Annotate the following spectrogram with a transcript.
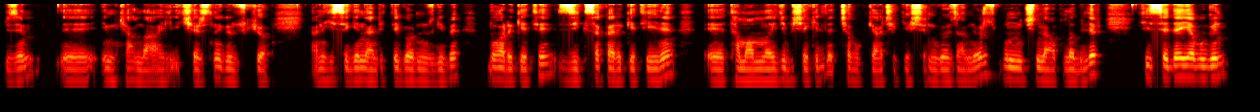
bizim e, imkan dahili içerisinde gözüküyor. Yani hisse genellikle gördüğünüz gibi bu hareketi zikzak hareketiyle e, tamamlayıcı bir şekilde çabuk gerçekleştirdiğini gözlemliyoruz. Bunun için ne yapılabilir? Hissede ya bugün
